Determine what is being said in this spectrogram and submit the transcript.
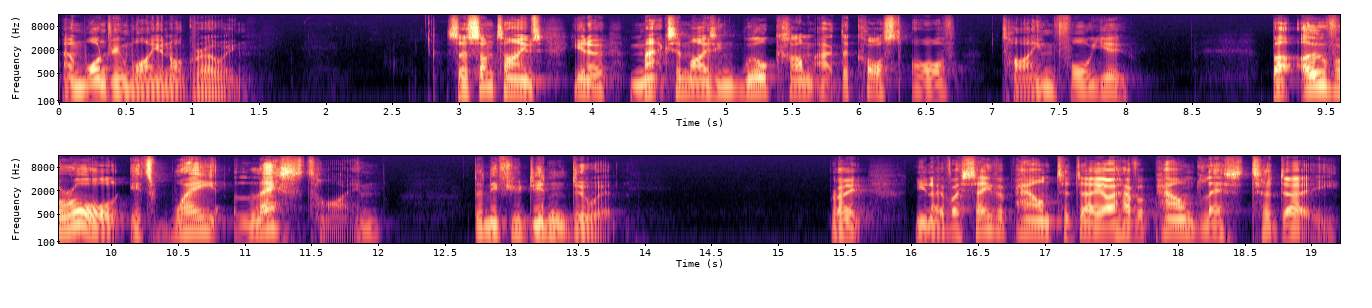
and wondering why you're not growing. So sometimes, you know, maximizing will come at the cost of time for you. But overall, it's way less time than if you didn't do it. Right? You know, if I save a pound today, I have a pound less today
